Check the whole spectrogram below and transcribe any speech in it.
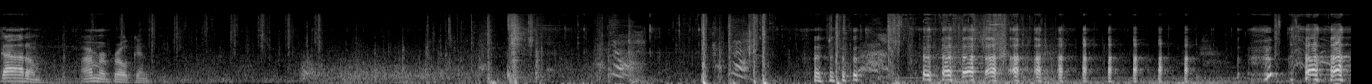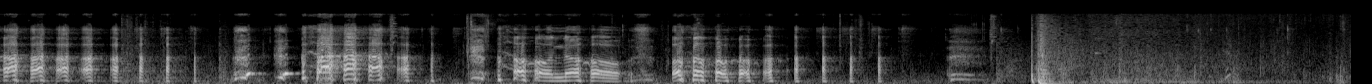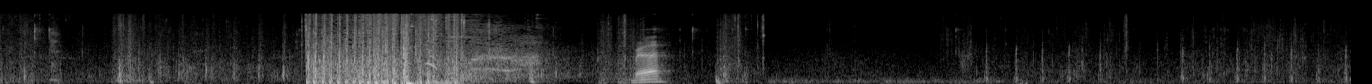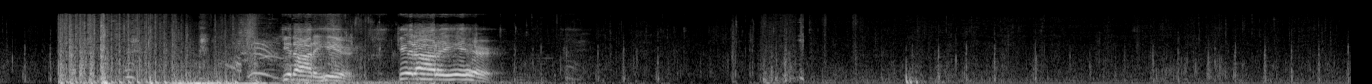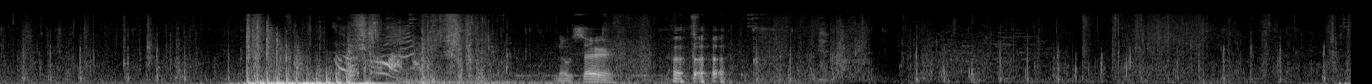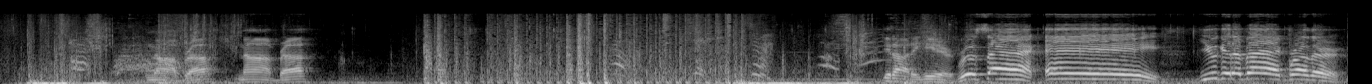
Got him. Armor broken. oh no. Oh. Bruh. Get out of here! Get out of here! No, sir. nah, bruh. Nah, bruh. Get out of here. Russak! Hey! You get it back, brother!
